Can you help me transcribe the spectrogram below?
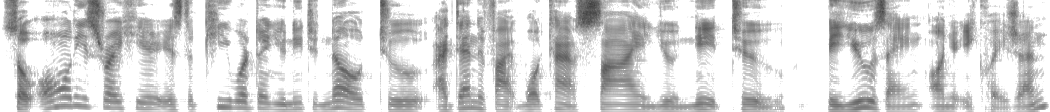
So all these right here is the keyword that you need to know to identify what kind of sign you need to be using on your equation.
